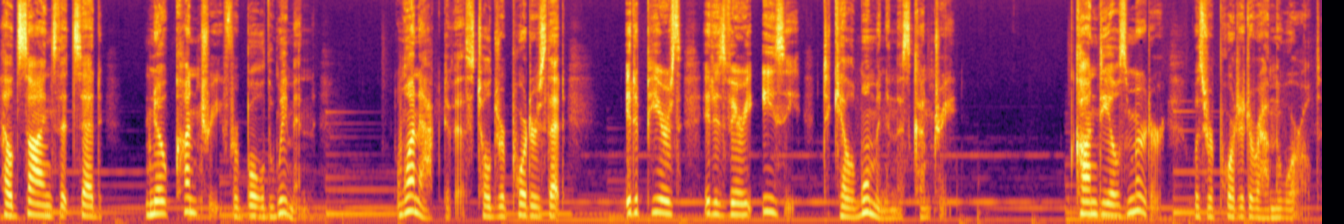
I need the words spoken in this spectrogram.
held signs that said, No country for bold women. One activist told reporters that it appears it is very easy to kill a woman in this country. Qandeel's murder was reported around the world.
